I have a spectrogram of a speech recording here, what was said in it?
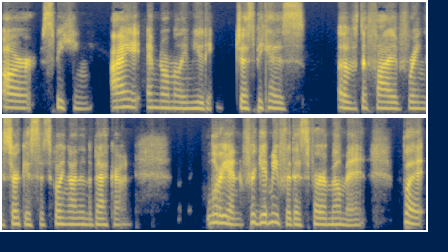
are speaking, I am normally muting just because of the five ring circus that's going on in the background. Lorianne, forgive me for this for a moment, but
